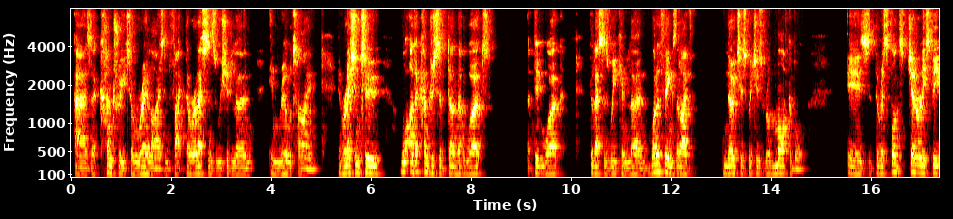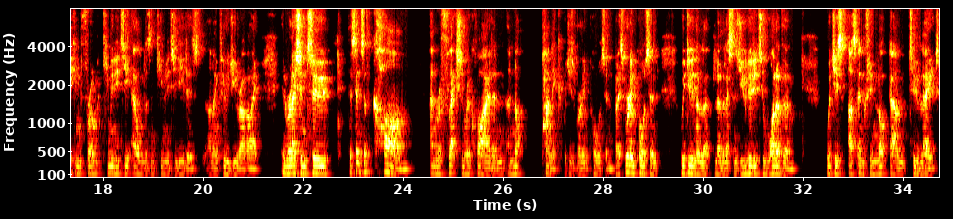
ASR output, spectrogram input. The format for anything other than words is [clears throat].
as a country to realize, in fact, there are lessons we should learn in real time in relation to what other countries have done that worked, that didn't work, the lessons we can learn. One of the things that I've noticed, which is remarkable, is the response, generally speaking, from community elders and community leaders, and I include you, Rabbi, in relation to the sense of calm and reflection required and, and not panic, which is really important. But it's really important we do learn the lessons. You alluded to one of them, which is us entering lockdown too late.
